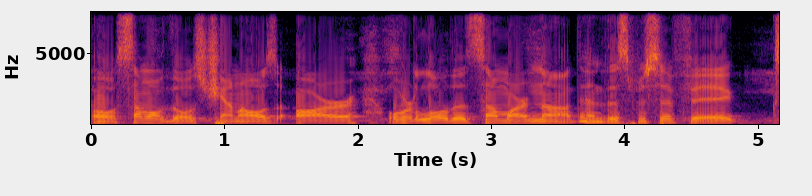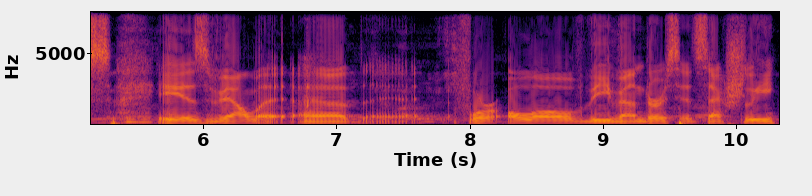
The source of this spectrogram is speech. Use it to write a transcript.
Oh, some of those channels are overloaded, some are not, and the specifics is valid uh, for all of the vendors. It's actually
